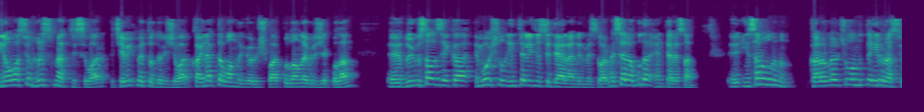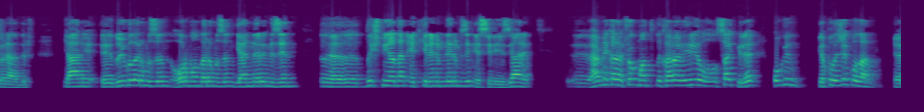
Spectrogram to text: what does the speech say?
inovasyon hırs matrisi var, çevik metodoloji var, kaynak tabanlı görüş var kullanılabilecek olan. E, duygusal zeka, emotional intelligence değerlendirmesi var. Mesela bu da enteresan. E, insanoğlunun kararları çoğunlukla irrasyoneldir. Yani e, duygularımızın, hormonlarımızın, genlerimizin, e, dış dünyadan etkilenimlerimizin esiriyiz. Yani e, her ne kadar çok mantıklı karar veriyor olsak bile o gün yapılacak olan e,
